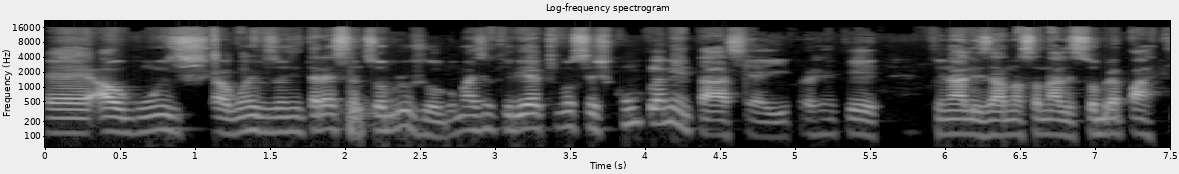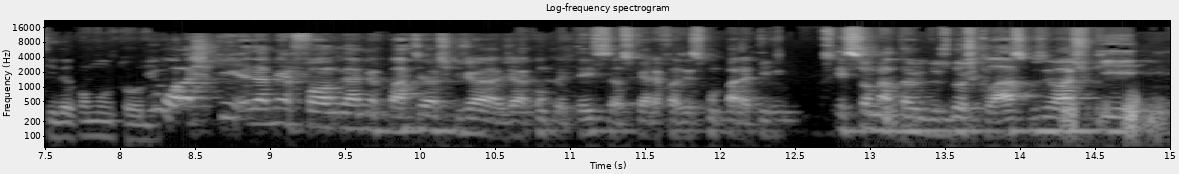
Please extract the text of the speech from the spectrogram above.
é, alguns, algumas visões interessantes sobre o jogo. Mas eu queria que vocês complementassem aí para a gente finalizar nossa análise sobre a partida como um todo. Eu acho que, da minha forma, da minha parte, eu acho que já, já completei, se vocês querem fazer esse comparativo, esse somatório dos dois clássicos, eu acho que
